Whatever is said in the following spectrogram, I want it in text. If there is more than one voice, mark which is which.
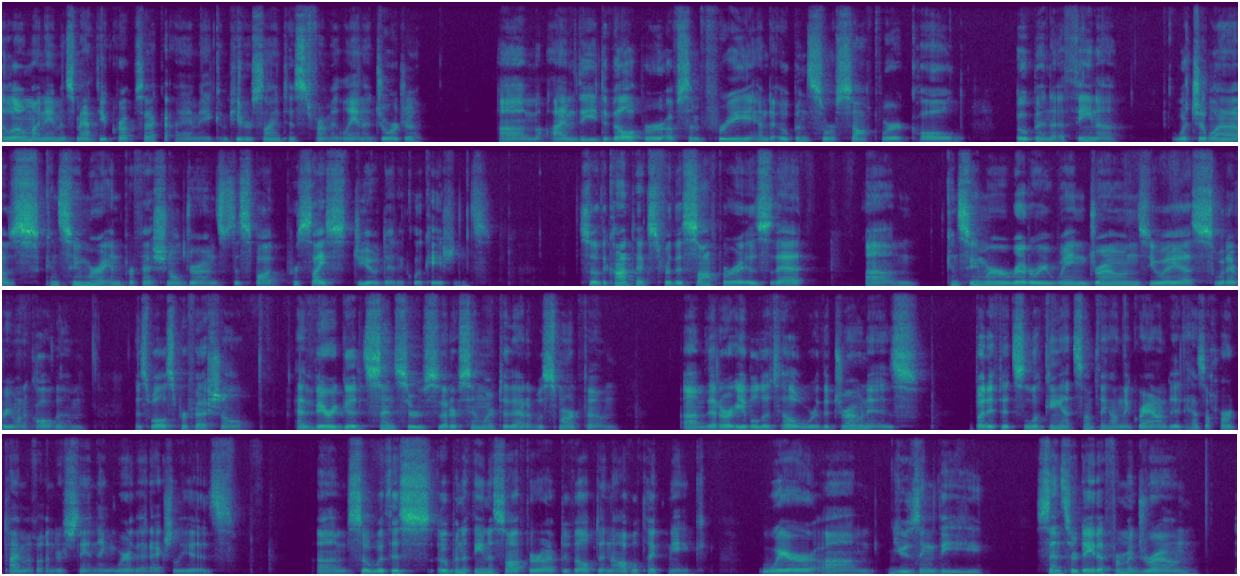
Speaker 1: Hello, my name is Matthew Krupczak. I am a computer scientist from Atlanta, Georgia. Um, I'm the developer of some free and open source software called Open Athena, which allows consumer and professional drones to spot precise geodetic locations. So the context for this software is that um, consumer rotary wing drones, UAS, whatever you want to call them, as well as professional, have very good sensors that are similar to that of a smartphone um, that are able to tell where the drone is. But if it's looking at something on the ground, it has a hard time of understanding where that actually is. Um, so with this Open Athena software, I've developed a novel technique where um, using the sensor data from a drone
